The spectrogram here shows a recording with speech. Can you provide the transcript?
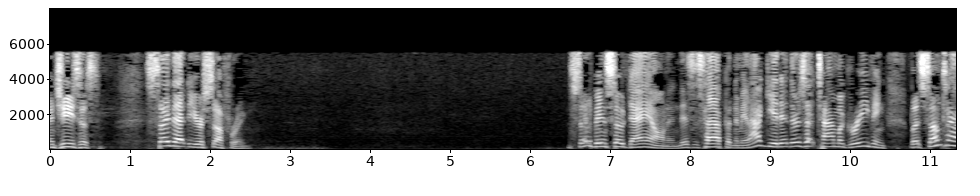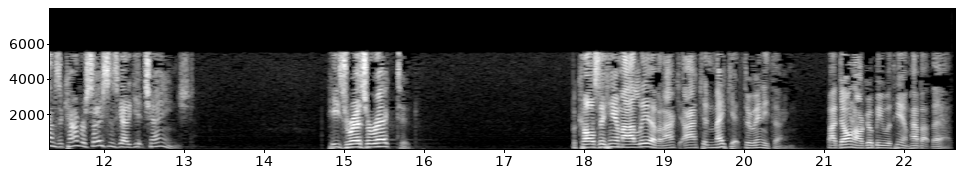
and Jesus. Say that to your suffering. Instead of being so down and this has happened to me, and I get it, there's that time of grieving, but sometimes the conversation's got to get changed. He's resurrected. Because of Him, I live, and I, I can make it through anything. If I don't, I'll go be with Him. How about that?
